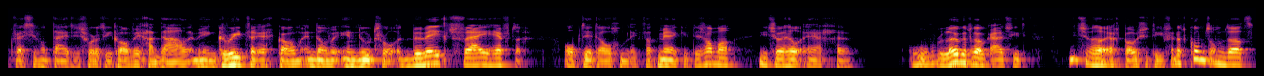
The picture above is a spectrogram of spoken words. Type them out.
kwestie van tijd is voordat hij gewoon weer gaat dalen en weer in greed terechtkomen en dan weer in neutral. Het beweegt vrij heftig op dit ogenblik, dat merk je. Het is allemaal niet zo heel erg, uh, hoe leuk het er ook uitziet, niet zo heel erg positief. En dat komt omdat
